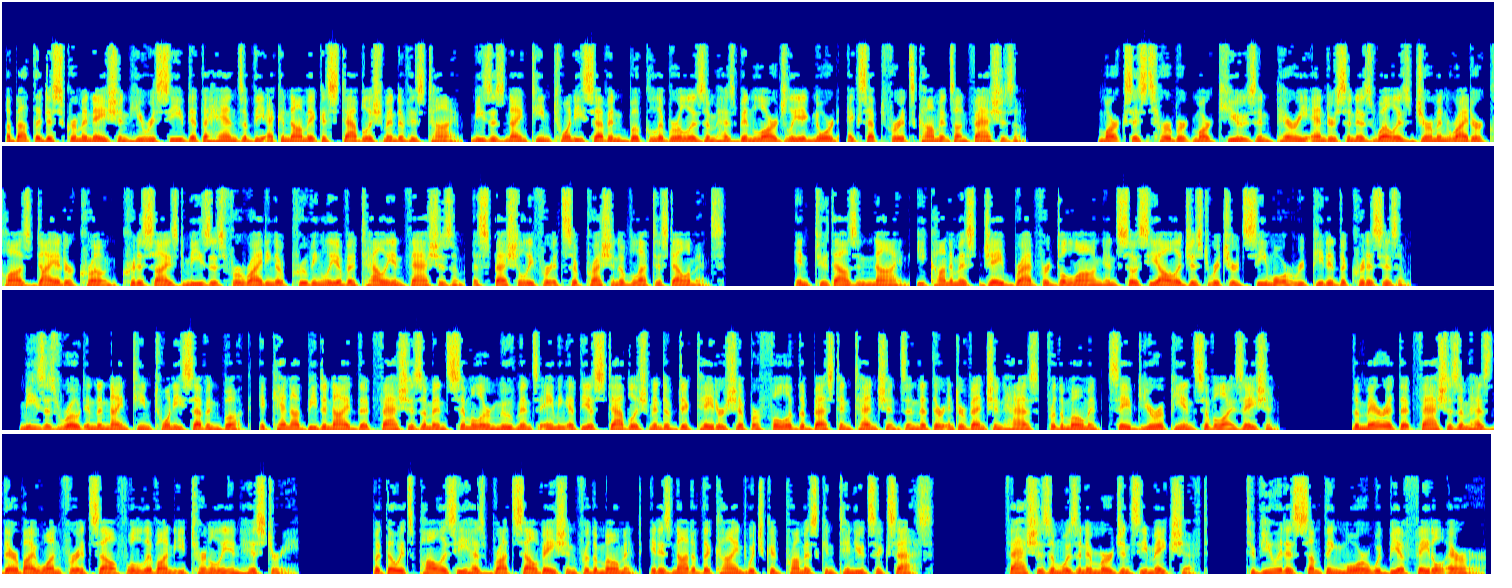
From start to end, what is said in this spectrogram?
About the discrimination he received at the hands of the economic establishment of his time, Mises' 1927 book Liberalism has been largely ignored, except for its comments on fascism. Marxists Herbert Marcuse and Perry Anderson as well as German writer Klaus Dieter Krohn criticized Mises for writing approvingly of Italian fascism, especially for its suppression of leftist elements. In 2009, economist J. Bradford DeLong and sociologist Richard Seymour repeated the criticism. Mises wrote in the 1927 book, It cannot be denied that fascism and similar movements aiming at the establishment of dictatorship are full of the best intentions and that their intervention has, for the moment, saved European civilization. The merit that fascism has thereby won for itself will live on eternally in history. But though its policy has brought salvation for the moment, it is not of the kind which could promise continued success. Fascism was an emergency makeshift. To view it as something more would be a fatal error.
